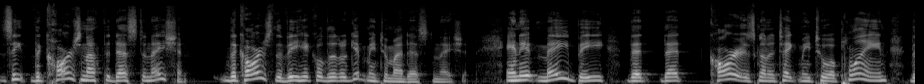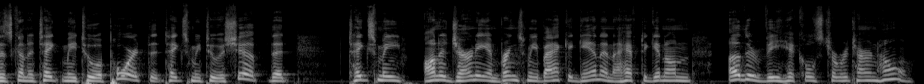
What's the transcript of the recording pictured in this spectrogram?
See, the car's not the destination. The car's the vehicle that'll get me to my destination. And it may be that that car is going to take me to a plane that's going to take me to a port that takes me to a ship that takes me on a journey and brings me back again. And I have to get on other vehicles to return home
